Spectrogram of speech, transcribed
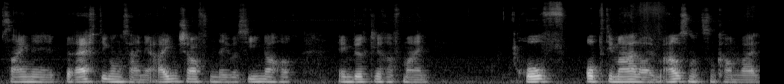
seine Berechtigung, seine Eigenschaften, die was ich nachher eben wirklich auf meinen Hof optimal ausnutzen kann, weil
